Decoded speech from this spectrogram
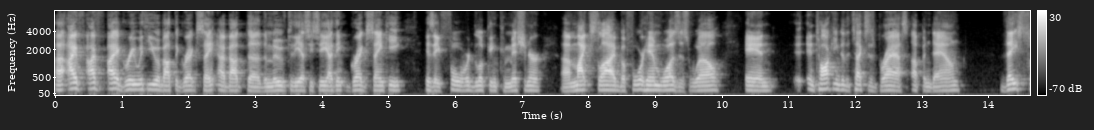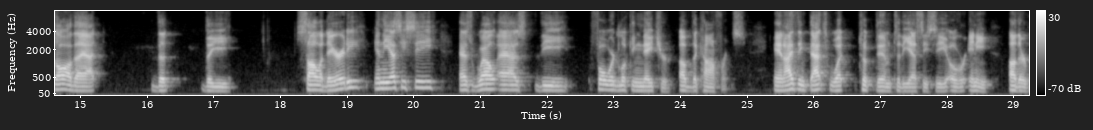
Uh, I've, I've, i agree with you about the Greg San- about the the move to the SEC. I think Greg Sankey is a forward looking commissioner. Uh, Mike Slive before him was as well. And in talking to the Texas brass up and down, they saw that the the solidarity in the SEC as well as the forward looking nature of the conference. And I think that's what took them to the SEC over any other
